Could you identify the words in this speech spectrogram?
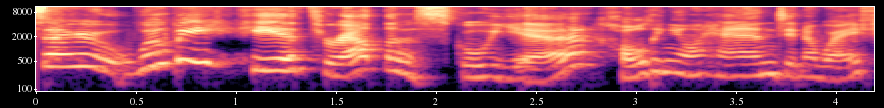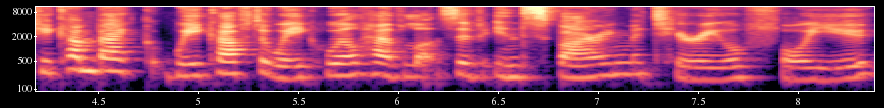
So, we'll be here throughout the school year, holding your hand in a way. If you come back week after week, we'll have lots of inspiring material for you,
